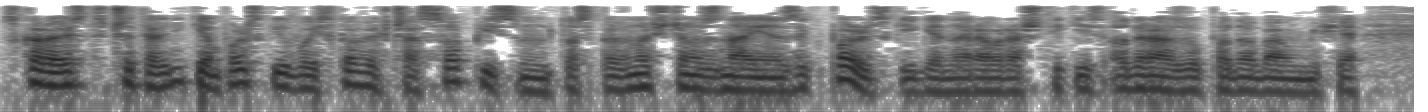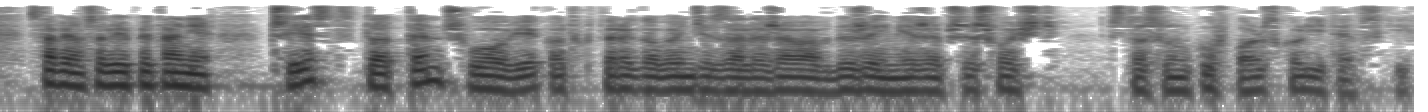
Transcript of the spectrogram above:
Skoro jest czytelnikiem polskich wojskowych czasopism, to z pewnością zna język polski. Generał Rasztikis od razu podobał mi się. Stawiam sobie pytanie, czy jest to ten człowiek, od którego będzie zależała w dużej mierze przyszłość stosunków polsko-litewskich?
